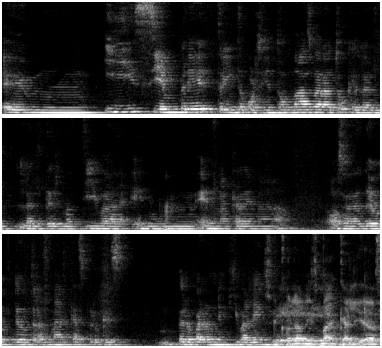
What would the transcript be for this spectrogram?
em, y siempre 30% más barato que la, la alternativa en, un, en, una cadena, o sea, de, de, otras marcas, pero que es pero para un equivalente. Sí, con la misma calidad,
